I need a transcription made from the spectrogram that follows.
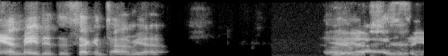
and made it the second time. Yeah. Oh, Yeah, yeah. real let's shit. see.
